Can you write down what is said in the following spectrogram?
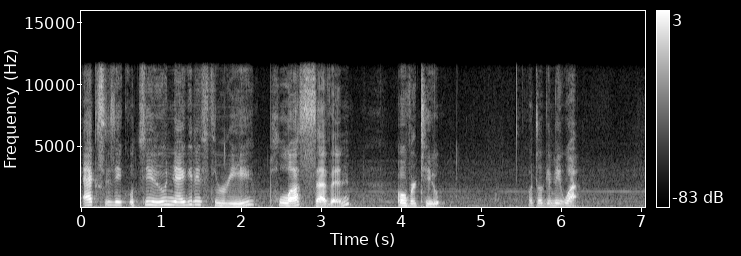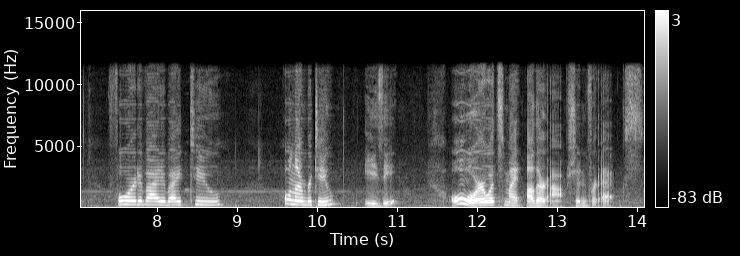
x is equal to negative 3 plus 7 over 2, which will give me what? 4 divided by 2, whole number 2, easy. Or what's my other option for x?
